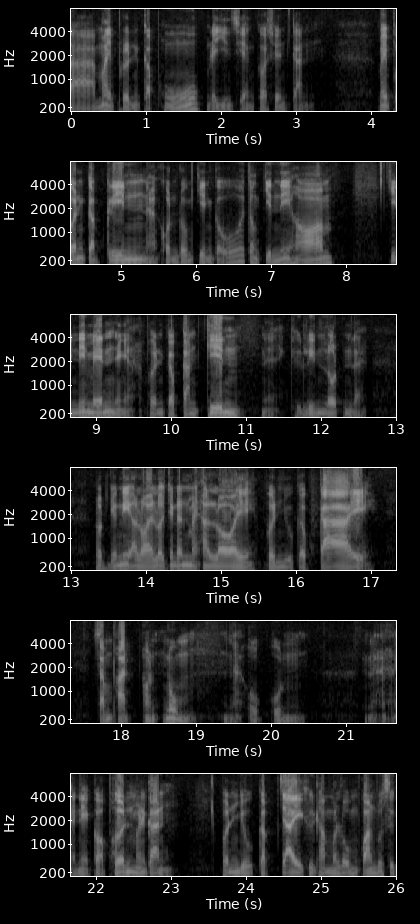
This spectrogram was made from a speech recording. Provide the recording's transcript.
ตา ไม่เพลินกับหูได้ยินเสียงก็เช่นกัน ไม่เพลินกับกลิ่นนะคนดมกลิ่นก็โอ้ต้องกลิ่นนี่หอมกลิ่นนี่เหม็นอย่างเงี้ยเพลินกับการกินนี่คือลิ้นรสนี่แหละรสอย่างนี้อร่อยรสอย่างนั้นไม่อร่อย เพลินอยู่กับกาย สัมผัสอ่อนนุ่มนะอบอุ่น นะอันนี้ก็เพลินเหมือนกัน เพลินอยู่กับใจคือธรรมอารมณ์ความรู้สึก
